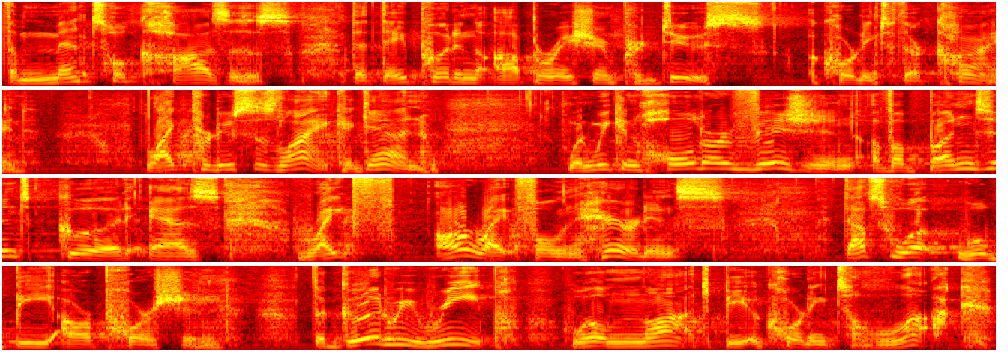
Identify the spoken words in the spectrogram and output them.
the mental causes that they put into operation produce according to their kind. Like produces like. Again, when we can hold our vision of abundant good as right, our rightful inheritance, That's what will be our portion. The good we reap will not be according to luck.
